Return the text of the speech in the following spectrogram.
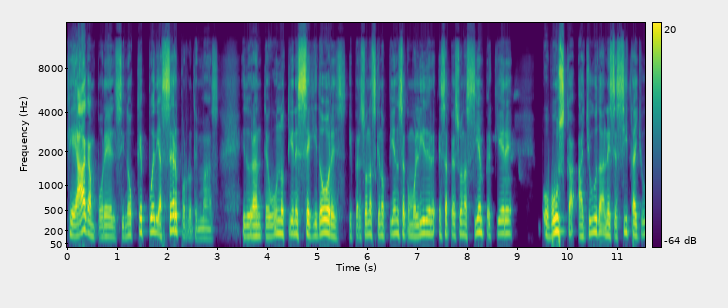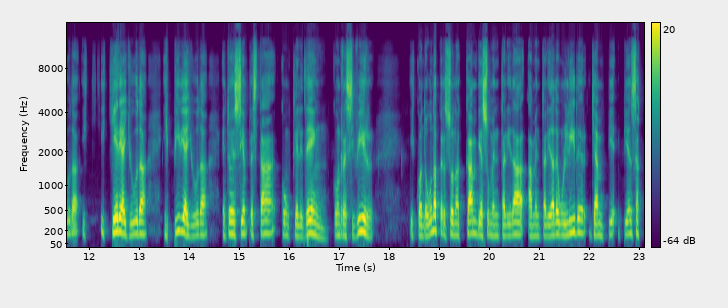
que hagan por él, sino qué puede hacer por los demás. Y durante uno tiene seguidores y personas que no piensan como líder, esa persona siempre quiere o busca ayuda, necesita ayuda y, y, quiere ayuda y pide ayuda. Entonces siempre está con que le den, con recibir. Y cuando una persona cambia su mentalidad a mentalidad de un líder, ya piensa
